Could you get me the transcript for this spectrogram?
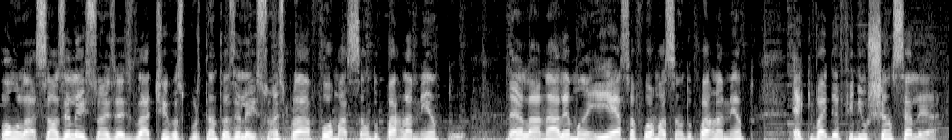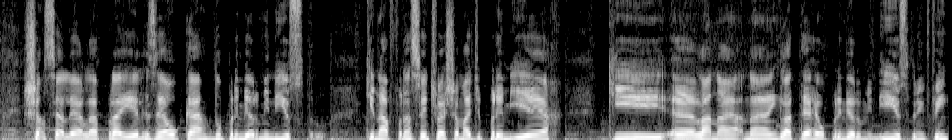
Vamos lá, são as eleições legislativas, portanto, as eleições para a formação do parlamento né, lá na Alemanha. E essa formação do parlamento é que vai definir o chanceler. Chanceler lá para eles é o cargo do primeiro-ministro, que na França a gente vai chamar de premier que é, lá na, na, Inglaterra é o primeiro-ministro, enfim,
